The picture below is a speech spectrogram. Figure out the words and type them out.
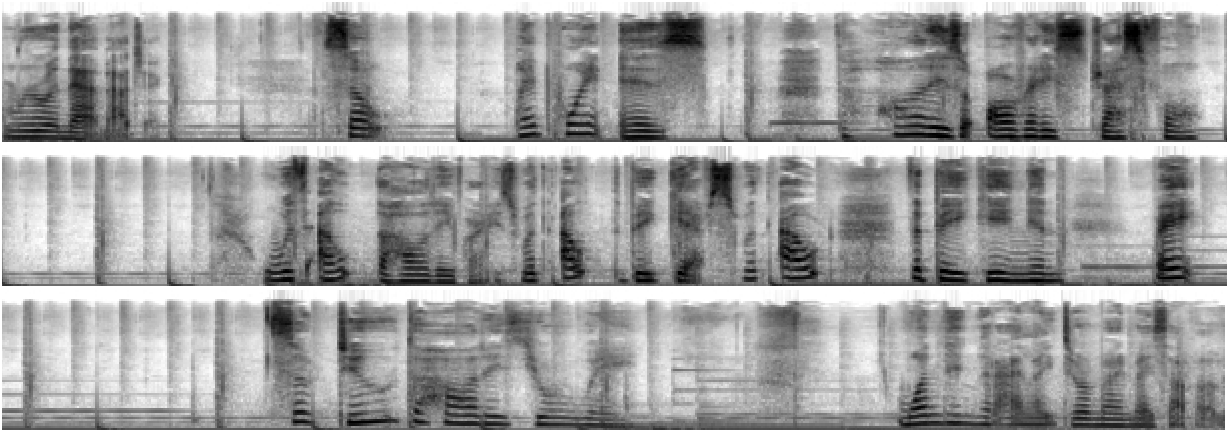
ruin that magic. So, my point is the holidays are already stressful. Without the holiday parties, without the big gifts, without the baking, and right? So do the holidays your way. One thing that I like to remind myself of,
